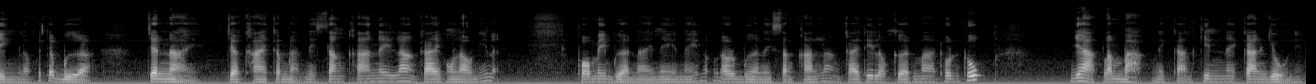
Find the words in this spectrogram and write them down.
ริง ๆ แล้วก็จะเบื่อจะหน่ายจะคลายกำหนัดในสังขารในร่างกายของเรานี้แหละพอไม่เบื่อหน่ายในไหนเราเบื่อในสังขารร่างกายที่เราเกิดมาทนทุกข์ยากลำบากในการกินในการอยู่เนี่ย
